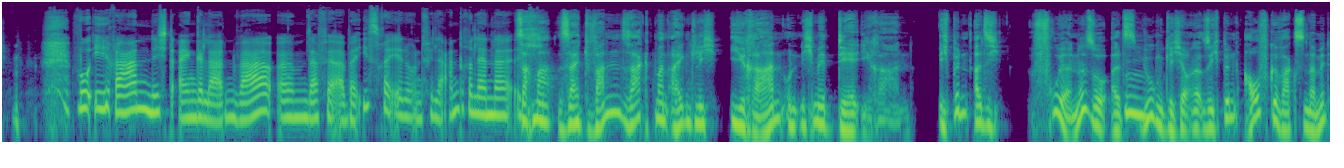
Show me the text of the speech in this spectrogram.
wo Iran nicht eingeladen war, ähm, dafür aber Israel und viele andere Länder. Sag mal, seit wann sagt man eigentlich Iran und nicht mehr der Iran? Ich bin, als ich früher, ne, so als mhm. Jugendlicher. Also ich bin aufgewachsen damit,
